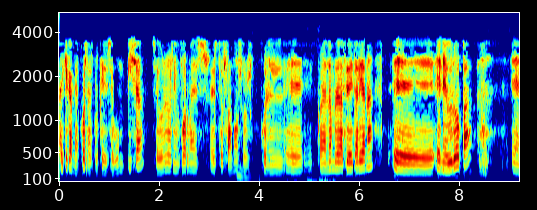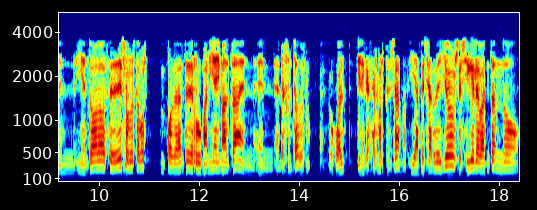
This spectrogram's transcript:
hay que cambiar cosas, porque según PISA, según los informes estos famosos con el, eh, con el nombre de la ciudad italiana, en Europa en, y en toda la OCDE solo estamos por delante de Rumanía y Malta en, en, en resultados, ¿no? Lo cual tiene que hacernos pensar, ¿no? Y a pesar de ello se sigue levantando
